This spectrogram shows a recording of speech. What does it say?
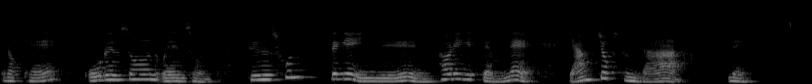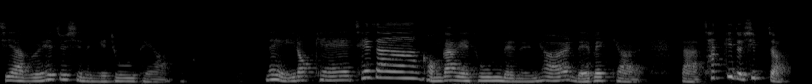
이렇게 오른손, 왼손, 그 손등에 있는 혈이기 때문에 양쪽 손 다, 네, 지압을 해주시는 게 좋으세요. 네, 이렇게 췌장 건강에 도움되는 혈, 내백혈. 자, 찾기도 쉽죠?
